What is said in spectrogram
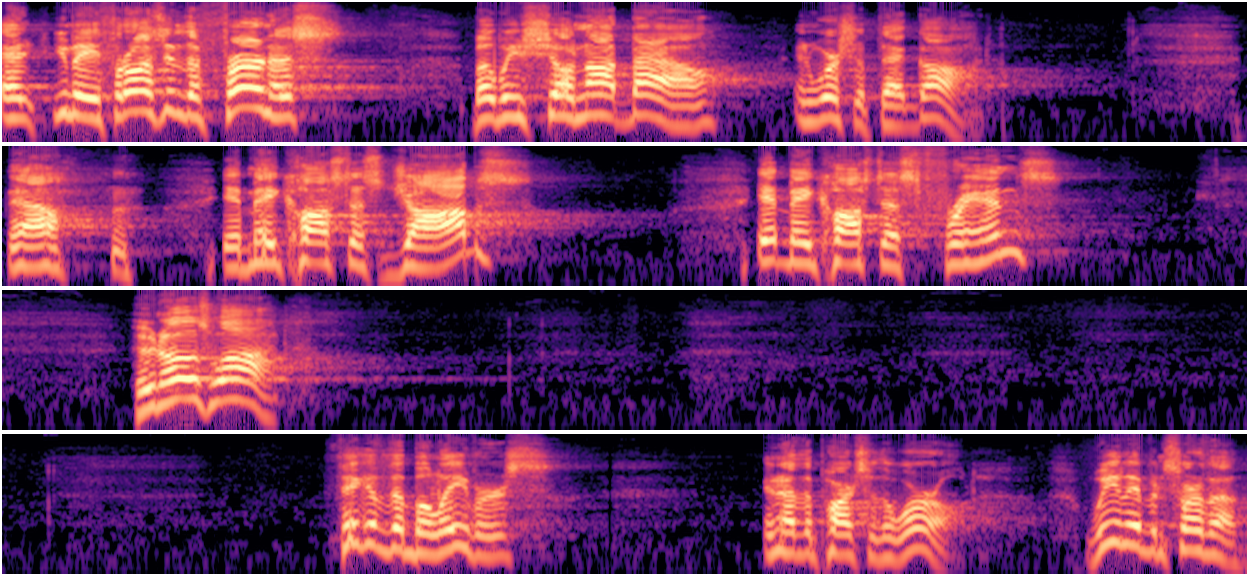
And you may throw us into the furnace, but we shall not bow and worship that God. Now, it may cost us jobs, it may cost us friends. Who knows what? Think of the believers in other parts of the world. We live in sort of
